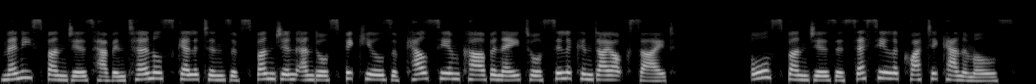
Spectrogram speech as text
Many sponges have internal skeletons of spongin and or spicules of calcium carbonate or silicon dioxide. All sponges are sessile aquatic animals.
